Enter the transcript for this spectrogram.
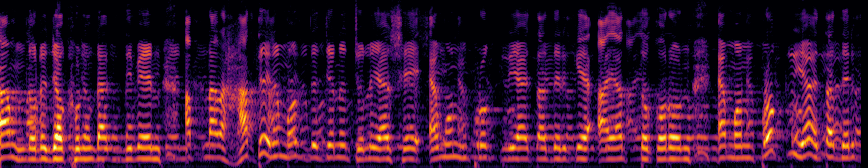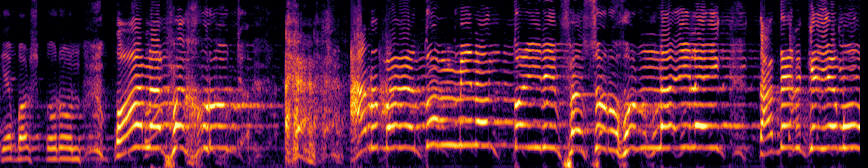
নাম ধরে যখন ডাক দিবেন, আপনার হাতের মধ্যে যেন চলে আসে এমন প্রক্রিয়ায় তাদেরকে আয়াত্ত করুন, এমন প্রক্রিয়ায় তাদেরকে বশ করুন। আরবাতুম মিনাত তৈরি তাদেরকে এমন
